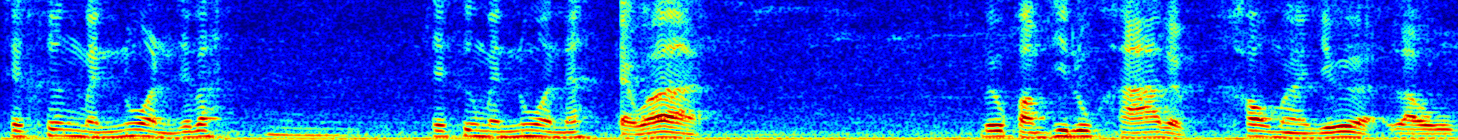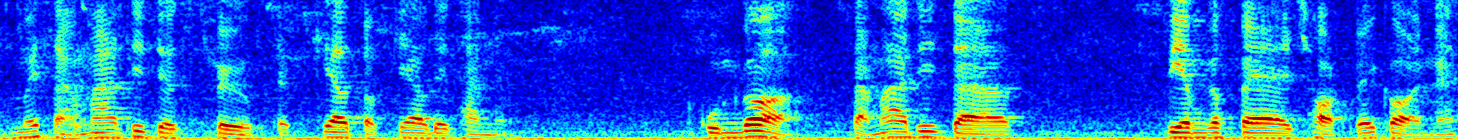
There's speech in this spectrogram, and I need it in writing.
ใช้เครื่องแมนนวลใช่ปะอืมใช้เครื่องแมนนวลนะแต่ว่า ด้วยความที่ลูกค้าแบบเข้ามาเยอะ เราไม่สามารถที่จะเสิร์ฟแบบแก้วต่อแก้วได้ทันอะคุณก็สามารถที่จะเตรียมกาแฟช็อตไว้ก่อนนะ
